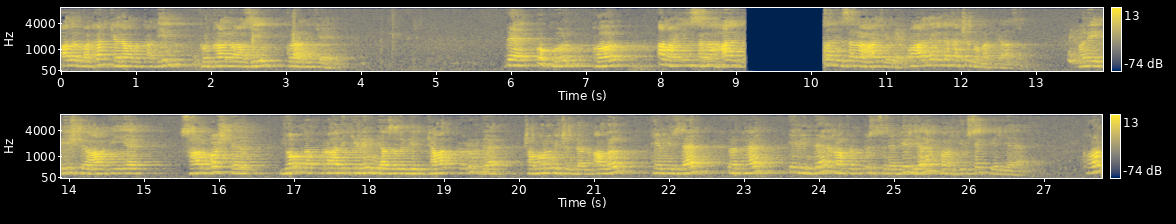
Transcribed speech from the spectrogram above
Alır bakar, Kelam-ı Kadim, Furkan-ı Azim, Kur'an-ı Kerim. Ve okur, kor ama insana hal insana hal gelir. O halleri de kaçırmamak lazım. Hani Bişri Hafiye sarhoşken yolda Kur'an-ı Kerim yazılı bir kağıt görür de çamurun içinden alır, temizler, öper, evinde rafın üstüne bir yere koy, yüksek bir yere. Koy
